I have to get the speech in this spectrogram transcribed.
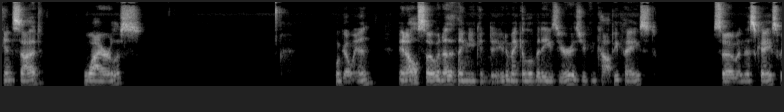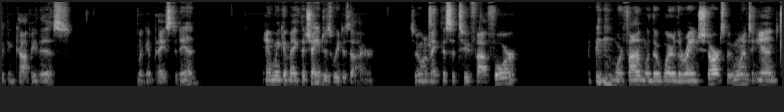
inside, wireless. We'll go in. And also another thing you can do to make it a little bit easier is you can copy paste. So in this case, we can copy this. We can paste it in and we can make the changes we desire. So we want to make this a 254. We're fine with the, where the range starts, but we want it to end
